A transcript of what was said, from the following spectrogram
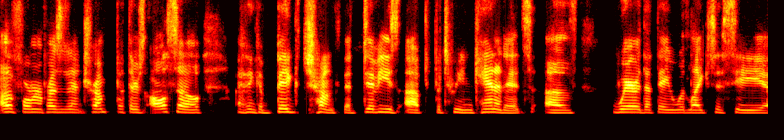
of former President Trump, but there's also, I think, a big chunk that divvies up between candidates of where that they would like to see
